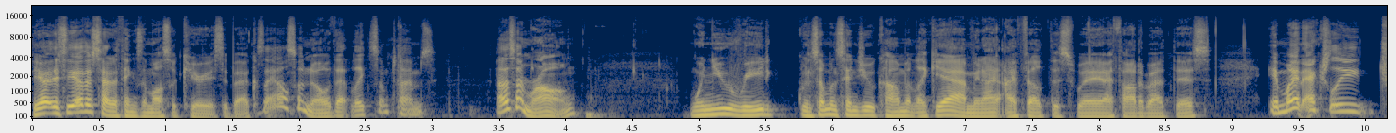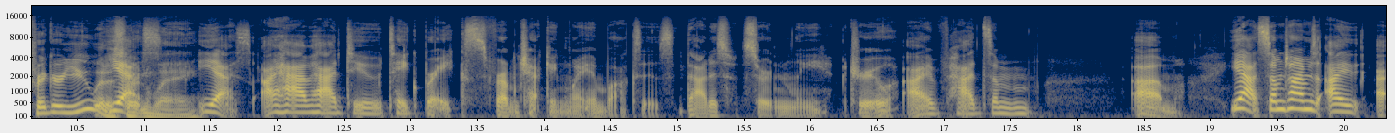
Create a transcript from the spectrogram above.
the it's the other side of things I'm also curious about because I also know that like sometimes unless I'm wrong, when you read when someone sends you a comment like yeah I mean I, I felt this way I thought about this, it might actually trigger you in a certain way. Yes, I have had to take breaks from checking my inboxes. That is certainly true. I've had some, um, yeah. Sometimes I, I,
